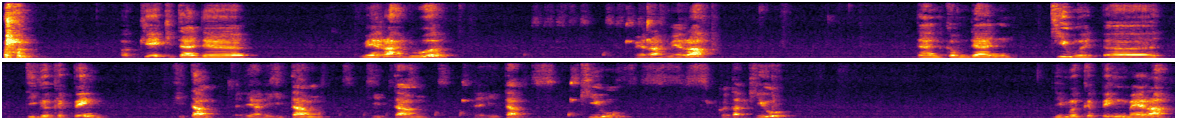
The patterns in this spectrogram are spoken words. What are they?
Okey, kita ada merah dua merah-merah dan kemudian Q uh, tiga keping hitam. Jadi ada hitam, hitam dan hitam. Q kotak Q lima keping merah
